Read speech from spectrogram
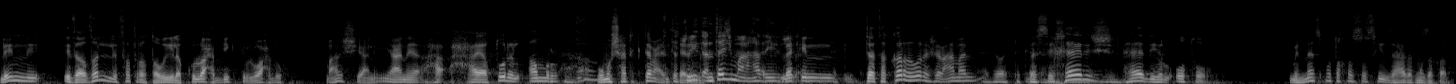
لأن إذا ظل فترة طويلة كل واحد بيكتب لوحده معلش يعني يعني هيطول الأمر آه. ومش هتجتمع أنت الكلمة. تريد أن تجمع هذه لكن. تتكرر ورش العمل بس خارج هذه الأطر من ناس متخصصين زي حضرتك ما ذكرت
